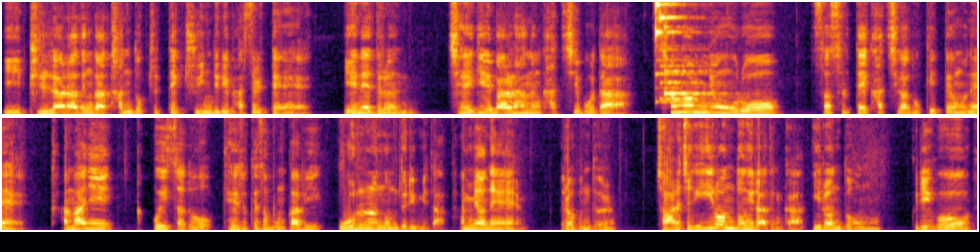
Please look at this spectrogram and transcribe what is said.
이 빌라라든가 단독주택 주인들이 봤을 때 얘네들은 재개발하는 가치보다 상업용으로 썼을 때 가치가 높기 때문에 가만히 갖고 있어도 계속해서 몸값이 오르는 놈들입니다. 반면에 여러분들 저 아래쪽에 일원동이라든가 일원동 그리고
